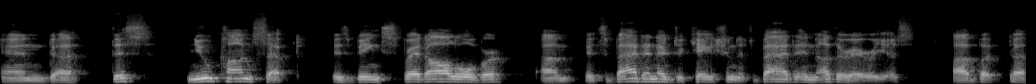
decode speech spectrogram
And uh, this new concept is being spread all over. Um, it's bad in education, it's bad in other areas, uh, but uh,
